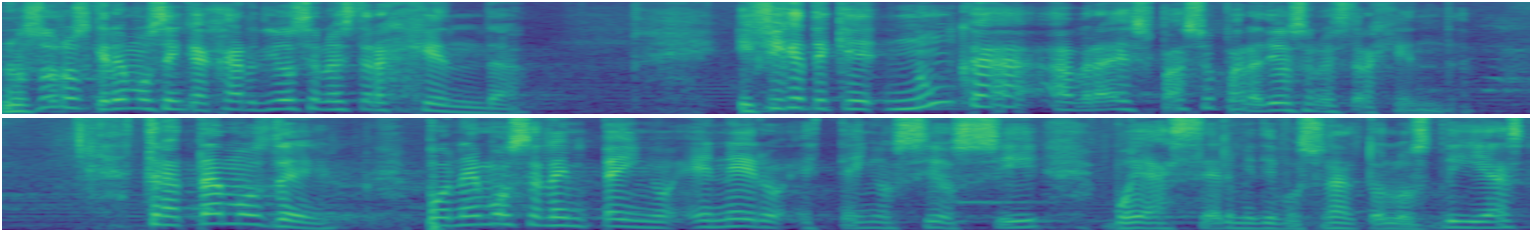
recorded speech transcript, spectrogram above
Nosotros queremos encajar Dios en nuestra agenda. Y fíjate que nunca habrá espacio para Dios en nuestra agenda. Tratamos de, ponemos el empeño, enero, este año sí o sí, voy a hacer mi devocional todos los días,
